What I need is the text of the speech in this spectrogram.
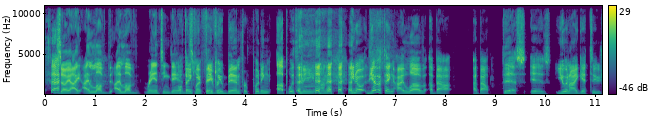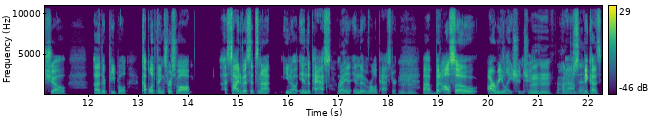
so I I loved I loved ranting Dan. Well, thank you, thank you, Ben, for putting up with me. On it. you know, the other thing I love about about this is you and I get to show other people a couple of things. First of all, a side of us that's not you know in the past, Right. in, in the role of pastor, Mm-hmm. uh, but also our relationship. Mm-hmm. hundred Um, percent. because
